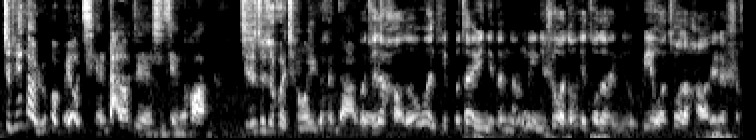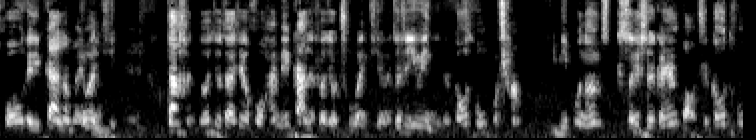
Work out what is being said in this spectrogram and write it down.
制片方如果没有钱达到这件事情的话，其实这就会成为一个很大的问题。我觉得好多问题不在于你的能力，你说我东西做的很牛逼，我做的好，这个是活我给你干了没问题。嗯但很多就在这个活还没干的时候就出问题了，就是因为你的沟通不畅，你不能随时跟人保持沟通，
